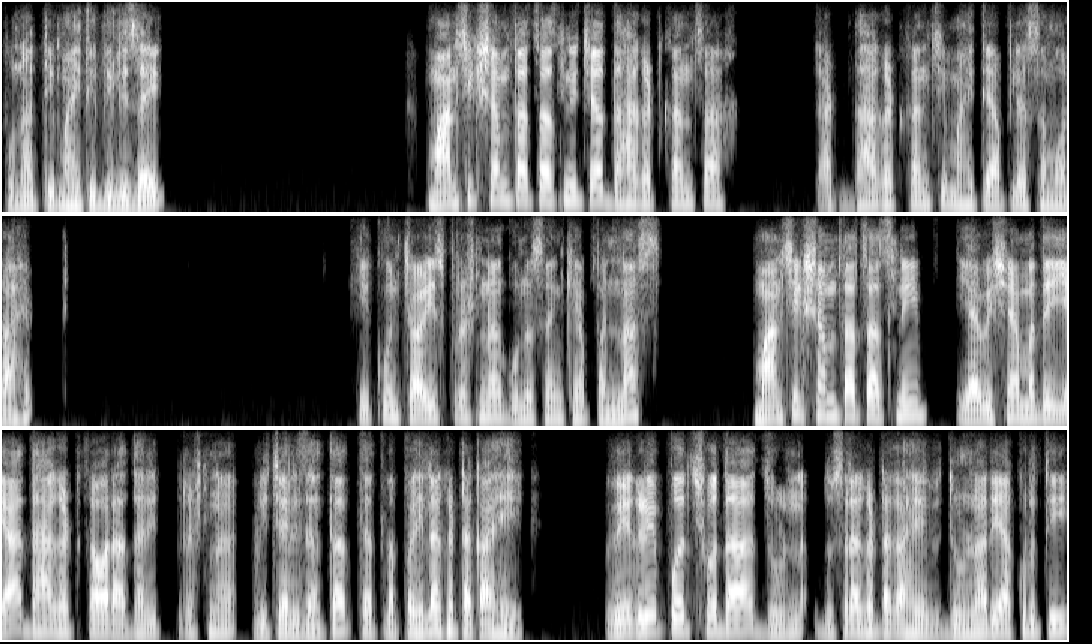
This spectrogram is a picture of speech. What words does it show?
पुन्हा ती माहिती दिली जाईल. मानसिक क्षमता चाचणीच्या दहा घटकांचा दहा घटकांची माहिती आपल्यासमोर आहे. एकूण चाळीस प्रश्न गुणसंख्या पन्नास. मानसिक क्षमता चाचणी या विषयामध्ये या दहा घटकावर आधारित प्रश्न विचारले जातात. त्यातला पहिला घटक आहे वेगळे पद शोधा जुळण दुसरा घटक आहे जुळणारी आकृती.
